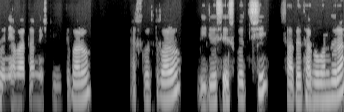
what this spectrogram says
ধনিয়া পাতা মিষ্টি দিতে পারো অ্যাড করতে পারো। ভিডিও শেষ করছি। সাথে থাকো বন্ধুরা।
